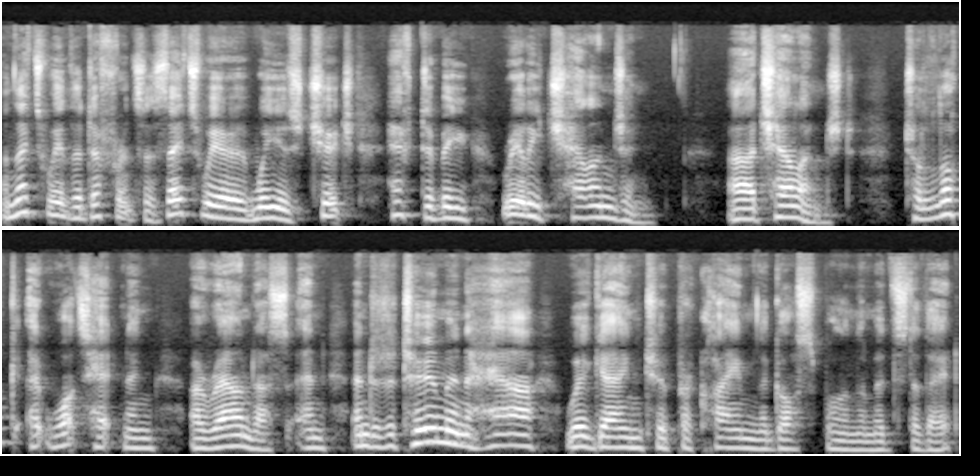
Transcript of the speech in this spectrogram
And that's where the difference is. That's where we as church have to be really challenging, uh, challenged to look at what's happening around us and, and to determine how we're going to proclaim the gospel in the midst of that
